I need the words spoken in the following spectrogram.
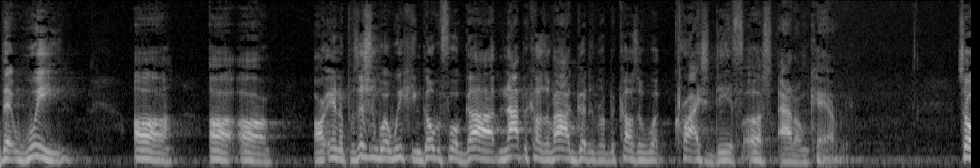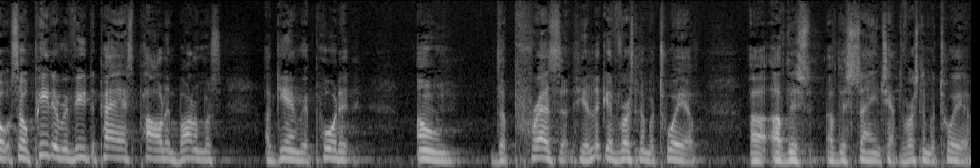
that we are, are, are, are in a position where we can go before God, not because of our goodness, but because of what Christ did for us out on Calvary. So, so Peter reviewed the past. Paul and Barnabas again reported on the present. Here, look at verse number 12 uh, of, this, of this same chapter. Verse number 12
